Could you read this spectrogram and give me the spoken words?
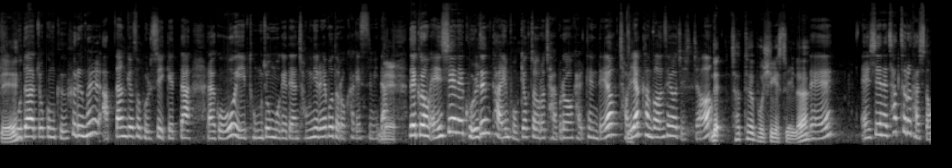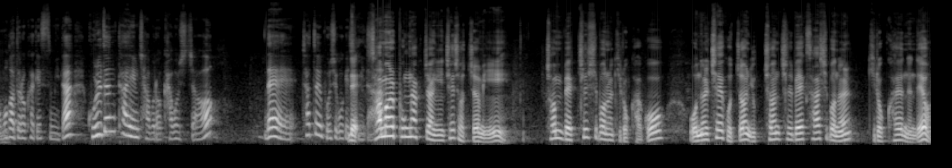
네. 보다 조금 그 흐름을 앞당겨서 볼 수 있겠다라고 이 동종목에 대한 정리를 해보도록 하겠습니다. 네. 네, 그럼 NCN의 골든 타임 본격적으로 잡으러 갈 텐데요. 전략 한번 세워주시죠. 네, 차트 보시겠습니다. 네. NCN의 차트로 다시 넘어가도록 하겠습니다. 골든 타임 잡으러 가보시죠. 네, 차트 보시고 네, 계십니다. 3월 폭락장인 최저점이 1,170원을 기록하고 오늘 최고점 6,740원을 기록하였는데요.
